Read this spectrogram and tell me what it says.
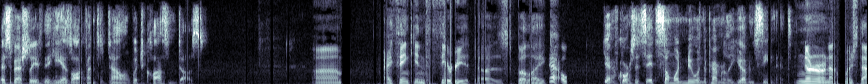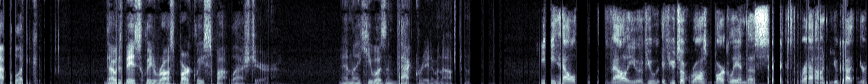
especially if he has offensive talent, which Klaassen does. Um, I think in theory it does, but like, Yeah, oh, yeah, of course. It's it's someone new in the Premier League. You haven't seen it. no, no, no, not so much that, but like, that was basically Ross Barkley's spot last year, and like he wasn't that great of an option. He held value. If you if you took Ross Barkley in the sixth round, you got your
